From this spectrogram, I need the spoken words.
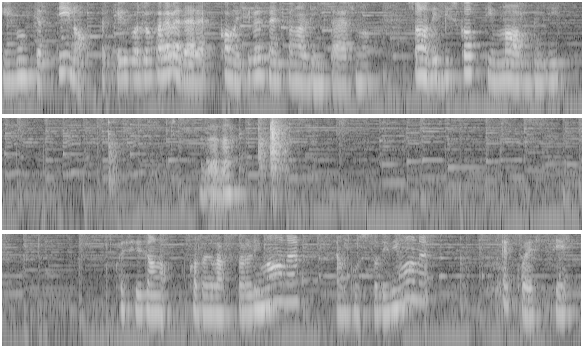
in un piattino perché vi voglio fare vedere come si presentano all'interno. Sono dei biscotti morbidi. Vedete questi sono con la glassa al limone al gusto di limone e questi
